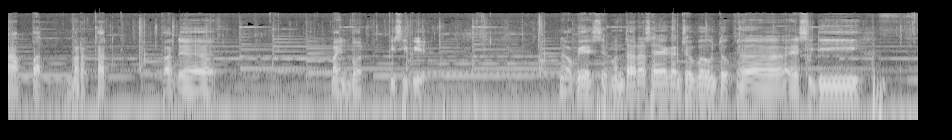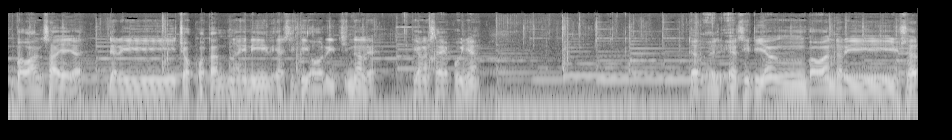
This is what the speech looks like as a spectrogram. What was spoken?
rapat merekat pada mainboard PCB ya. Nah oke sementara saya akan coba untuk uh, eh, LCD bawaan saya ya dari copotan. Nah ini LCD original ya yang saya punya dan LCD yang bawaan dari user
